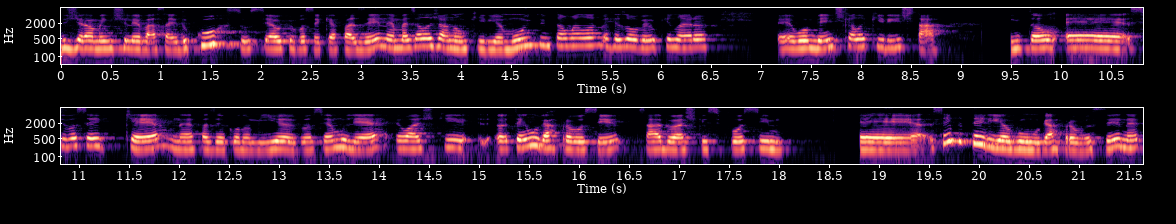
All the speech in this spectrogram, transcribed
geralmente te levar a sair do curso, se é o que você quer fazer, né? Mas ela já não queria muito, então ela resolveu que não era é, o ambiente que ela queria estar. Então, é, se você quer né, fazer economia, você é mulher, eu acho que eh, tem lugar para você, sabe? Eu acho que se fosse. É, sempre teria algum lugar para você, né?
